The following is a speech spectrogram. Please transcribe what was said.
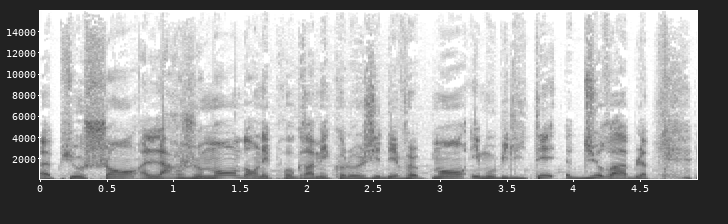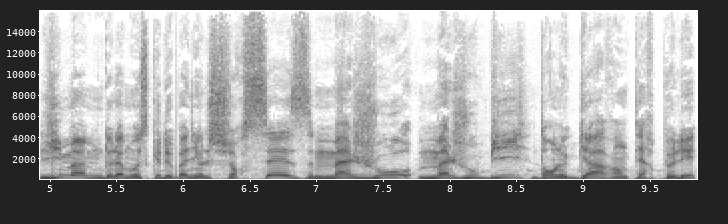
euh, piochant largement dans les programmes écologie, développement et mobilité durable. L'imam de la mosquée de Bagnols-sur-Cèze, Majour Majoubi, dans le Gard, interpellé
